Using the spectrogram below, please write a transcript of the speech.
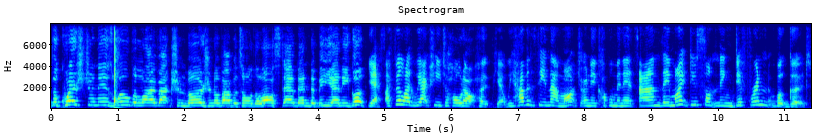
The question is, will the live action version of Avatar The Last Airbender be any good? Yes, I feel like we actually need to hold out hope yet. We haven't seen that much, only a couple minutes, and they might do something different but good.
